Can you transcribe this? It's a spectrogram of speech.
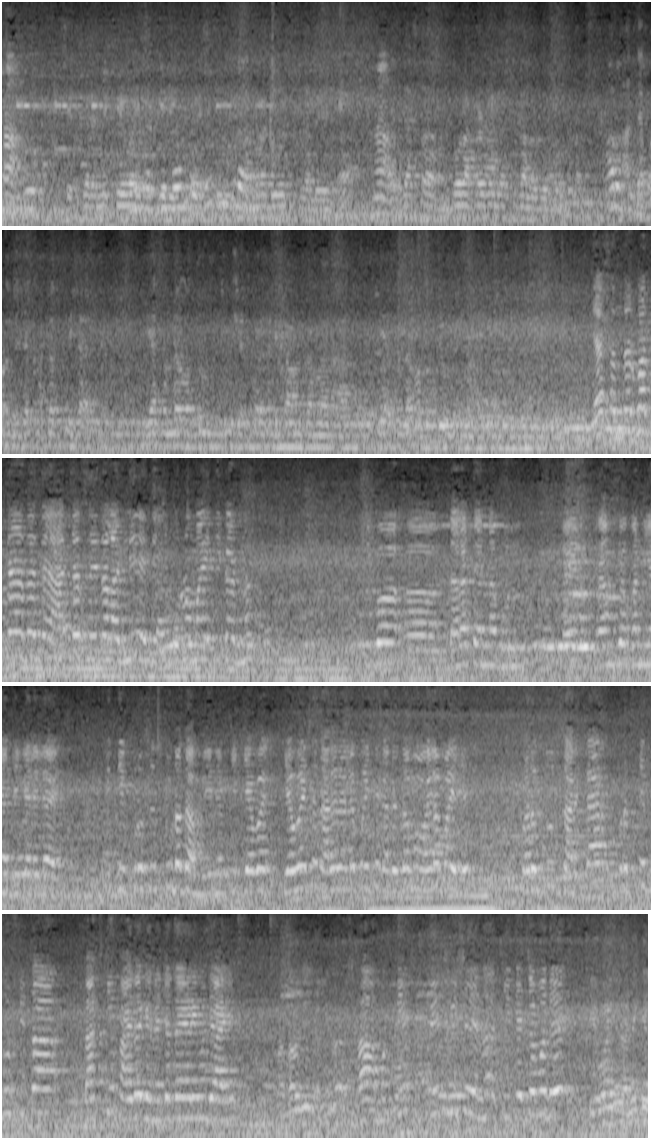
हा. शेतकऱ्यांनी केवायसी केली पंधरा दिवस झाले हा. जास्त दोन आठवडे जास्त झालं होतं त्याच्या खात्यात पैसे आले या संदर्भात तुम्ही शेतकऱ्यासाठी काम करणार आहात या संदर्भात तुमची या संदर्भात काय आता त्या आचारसंहिता लागली आहे त्याची पूर्ण माहिती काढणं? किंवा अं, तलाट्यांना बोलून काही ग्रामसेवकांनी यादी केलेल्या आहेत ती प्रोसेस कुठं थांबली नेमकी केवाय केवायचे झाल्या झाले पैसे खाते जमा व्हायला पाहिजे? परंतु सरकार प्रत्येक गोष्टीचा राजकीय फायदा घेण्याच्या तयारीमध्ये आहे. हा मग तेच तेच विषय आहे ना की त्याच्यामध्ये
